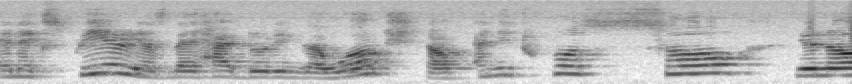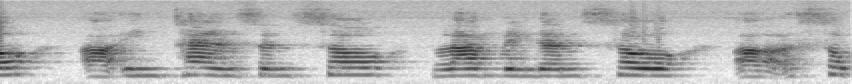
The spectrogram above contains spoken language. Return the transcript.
an experience they had during a workshop, and it was so, you know, uh, intense and so loving and so uh, so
